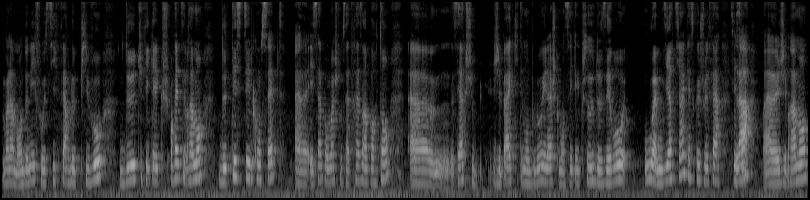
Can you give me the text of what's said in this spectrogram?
voilà, à un moment donné, il faut aussi faire le pivot de tu fais quelque chose. En fait, c'est vraiment de tester le concept. et ça, pour moi, je trouve ça très important. C'est-à-dire que je n'ai pas quitté mon boulot et là, je commençais quelque chose de zéro ou à me dire tiens qu'est-ce que je vais faire? Là euh, j'ai vraiment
